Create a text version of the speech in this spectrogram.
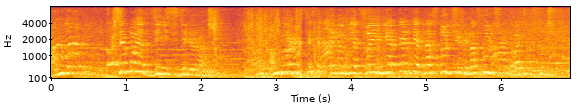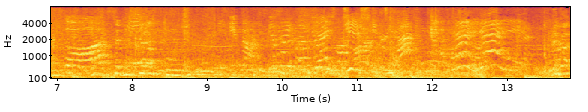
А ну, все помнят, где они сидели раньше? А ну, как все совсем нет, свои, нет, нет, нет, на стульчике, на стульчике, давайте на стульчике. Да. Садись все на стульчик. Я здесь сидю. Ребят,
